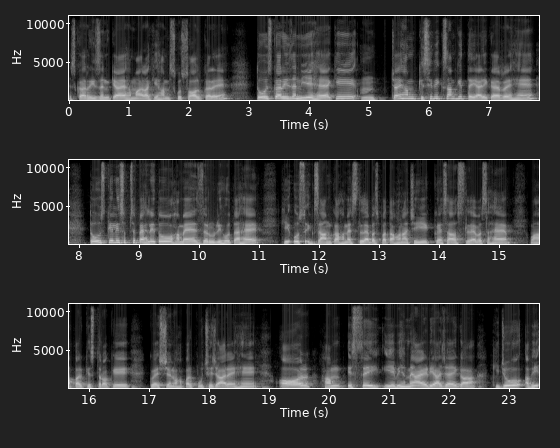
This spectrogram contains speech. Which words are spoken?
इसका रीज़न क्या है हमारा कि हम इसको सॉल्व करें? तो इसका रीज़न ये है कि चाहे हम किसी भी एग्ज़ाम की तैयारी कर रहे हैं तो उसके लिए सबसे पहले तो हमें ज़रूरी होता है कि उस एग्ज़ाम का हमें सिलेबस पता होना चाहिए, कैसा सिलेबस है, वहाँ पर किस तरह के क्वेश्चन वहाँ पर पूछे जा रहे हैं, और हम इससे ये भी हमें आइडिया आ जाएगा कि जो अभी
